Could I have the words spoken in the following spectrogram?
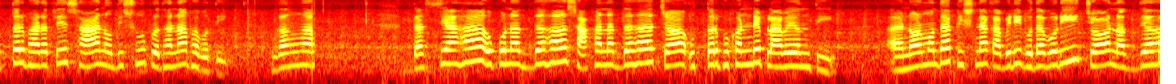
उत्तरभारते सा नदीषु प्रधाना भवति गङ्गा तस्याः उपनद्यः शाखानद्यः च उत्तरभूखण्डे प्लावयन्ति नर्मदा कृष्णा कावेरी गोदावरी च नद्यः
